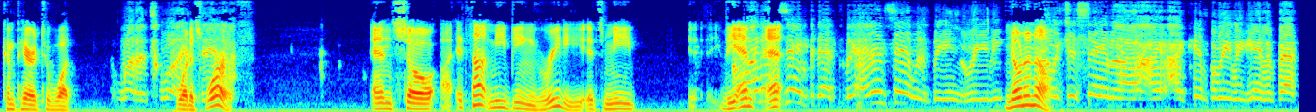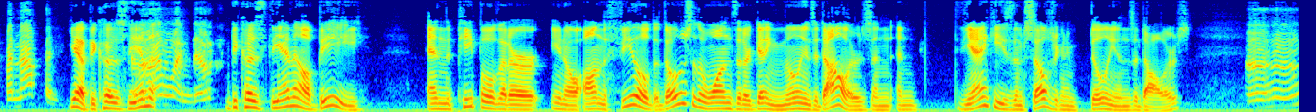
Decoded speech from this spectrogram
compared to what what it's worth. what it's yeah. worth. And so uh, it's not me being greedy. It's me. The Oh, M- I didn't say that. I didn't say it was being greedy. No, no, no. I was just saying uh, I, I can't believe he gave it back for nothing. yeah, because the So M- I because the MLB and the people that are you know on the field, those are the ones that are getting millions of dollars, and and the Yankees themselves are getting billions of dollars. Mm-hmm.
